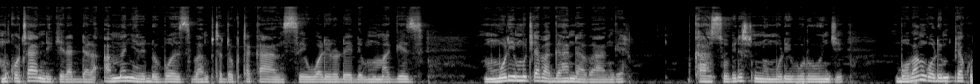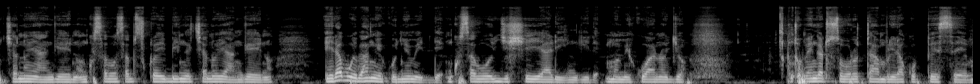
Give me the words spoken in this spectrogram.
Mu kutandikira ddala amannya n'eddoboozi bampita dr kansi walirodede mu magezi. Muli mutya baganda bange kansuubire tino muli bulungi bw'oba ng'oli mupya ku chano yange eno nkusaba osubscribing chano yange eno era bw'ebanga ekunyumidde nkusaba ogisheeyalingire mu mikwano gyo. Tube nga tusobola otutambulira ku psm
